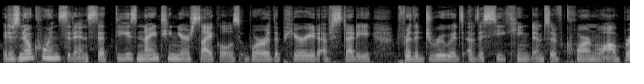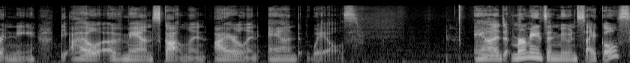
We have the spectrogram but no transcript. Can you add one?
It is no coincidence that these 19 year cycles were the period of study for the Druids of the Sea Kingdoms of Cornwall, Brittany, the Isle of Man, Scotland, Ireland, and Wales. And mermaids and moon cycles.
